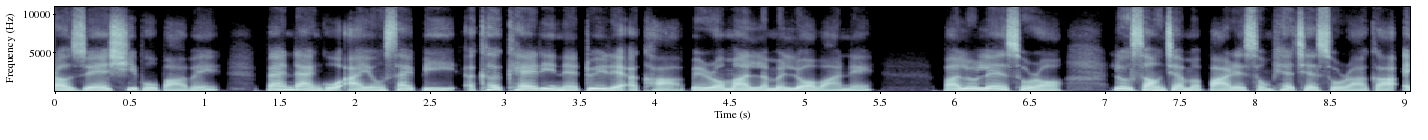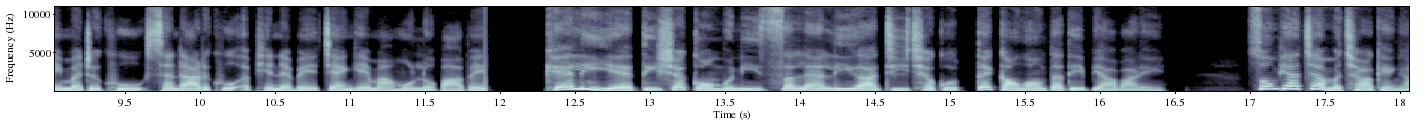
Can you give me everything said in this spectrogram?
တော့ဇွဲရှိဖို့ပါပဲပန်းတိုင်ကိုအာယုံဆိုင်ပြီးအခက်ခဲတွေနဲ့တွေ့တဲ့အခါဘယ်တော့မှလက်မလျော့ပါနဲ့ ဘာလို့လဲဆိုတော့လှုပ်ဆောင်ချက်မပါတဲ့ဆုံးဖြတ်ချက်ဆိုတာကအိမ်မက်တစ်ခုစန္ဒတစ်ခုအဖြစ်နဲ့ပဲကြံခဲ့မှာမို့လို့ပါပဲခဲလီရဲ့တီရှက်ကုမ္ပဏီဇလန်လေးကဒီချက်ကိုတက်ကောင်းကောင်းတက်တည်ပြပါတယ်။ဆုံးဖြတ်ချက်မချခင်က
